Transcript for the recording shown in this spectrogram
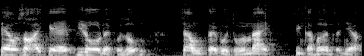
theo dõi cái video này của Dũng trong cái buổi tối hôm nay. Xin cảm ơn rất nhiều.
